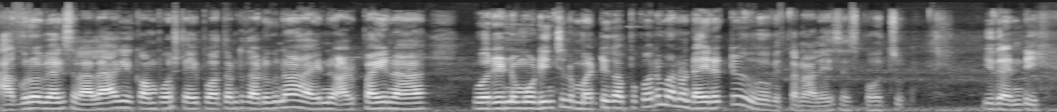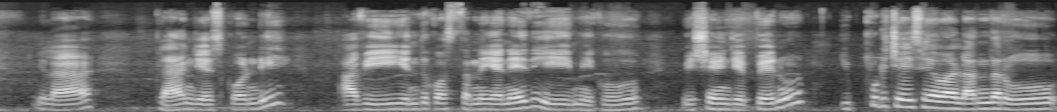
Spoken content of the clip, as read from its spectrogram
ఆ గ్రో బ్యాగ్స్లో అలాగే కంపోస్ట్ అయిపోతుంటుంది అడుగున. ఆయన పైన ఓ రెండు మూడు ఇంచులు మట్టి కప్పుకొని మనం డైరెక్ట్ విత్తనాలు వేసేసుకోవచ్చు. ఇదండి. ఇలా ప్లాన్ చేసుకోండి. అవి ఎందుకు వస్తున్నాయి అనేది మీకు విషయం చెప్పాను. ఇప్పుడు చేసే వాళ్ళందరూ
